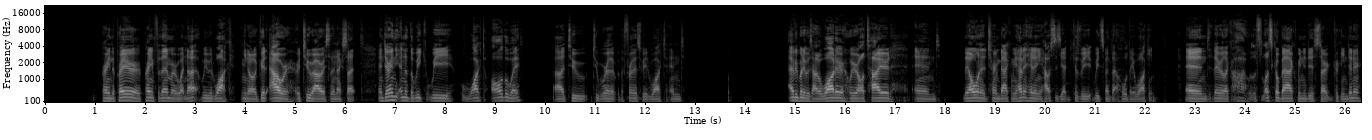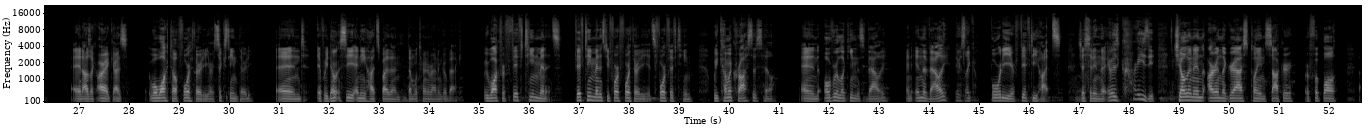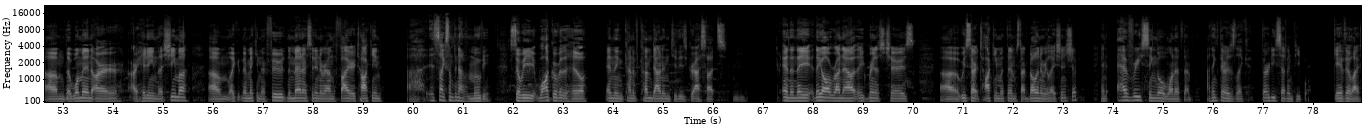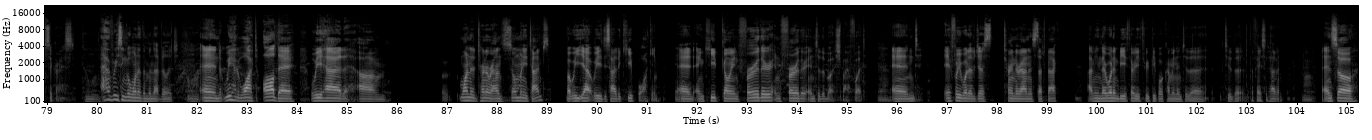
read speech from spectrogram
praying the prayer or praying for them or whatnot, we would walk, you know, a good hour or two hours to the next hut. And during the end of the week, we walked all the way uh, to to where the, the furthest we had walked, and everybody was out of water. We were all tired, and they all wanted to turn back. And we haven't hit any houses yet because we we'd spent that whole day walking. And they were like, "Oh, let's let's go back. We need to start cooking dinner." And I was like, "All right, guys, we'll walk till four thirty or sixteen thirty, and if we don't see any huts by then, then we'll turn around and go back." We walk for 15 minutes. 15 minutes before 4:30, it's 4:15. We come across this hill and overlooking this valley, and in the valley there's like 40 or 50 huts just sitting there. It was crazy. Children in, are in the grass playing soccer or football. Um, the women are are hitting the shima, um, like they're making their food. The men are sitting around the fire talking. Uh, it's like something out of a movie. So we walk over the hill and then kind of come down into these grass huts. And then they, they all run out. They bring us chairs. Uh, we start talking with them, start building a relationship. And every single one of them, I think there was like 37 people, gave their lives to Christ. Every single one of them in that village. And we had walked all day. We had um, wanted to turn around so many times, but we yet we decided to keep walking Yeah. and and keep going further and further into the bush by foot. Yeah. And if we would have just turned around and stepped back, I mean, there wouldn't be 33 people coming into the to the, the face of heaven. Wow. And so,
